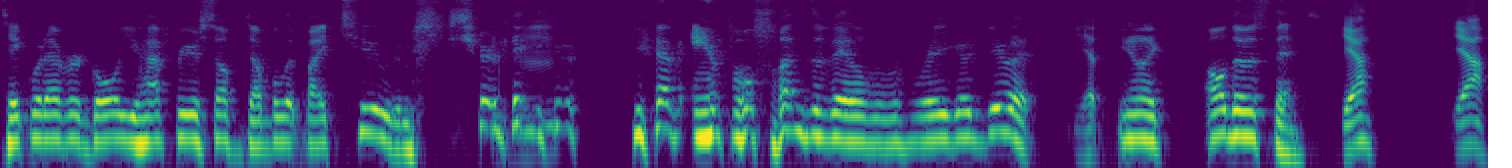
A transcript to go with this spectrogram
Take whatever goal you have for yourself, double it by two to make sure that Mhm. you you have ample funds available before you go do it. Yep. You know, like all those things. Yeah, yeah,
